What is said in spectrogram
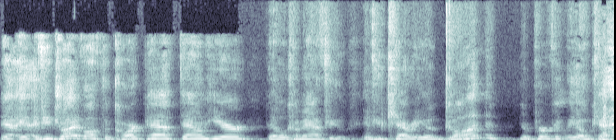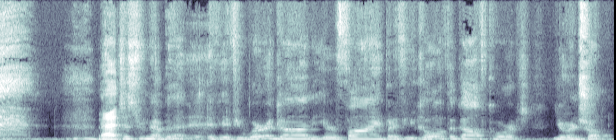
Yeah, if you drive off the cart path down here, they will come after you. If you carry a gun, you're perfectly okay. that, Just remember that. If, if you wear a gun, you're fine. But if you go off the golf course, you're in trouble.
